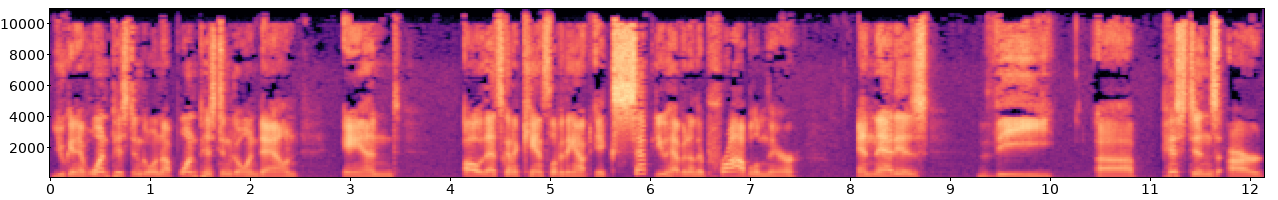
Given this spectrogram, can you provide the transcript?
you can have one piston going up, one piston going down, and oh, that's going to cancel everything out, except you have another problem there, and that is the uh, pistons are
